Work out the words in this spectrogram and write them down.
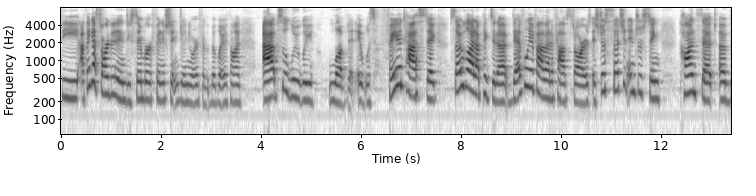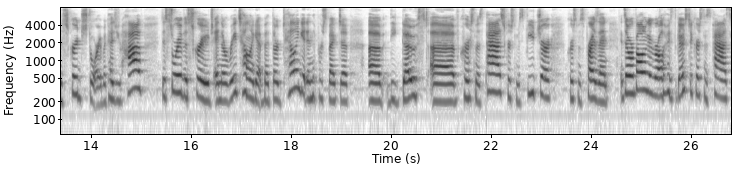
the, I think I started in December, finished it in January for the Bibliothon. Absolutely loved it. It was fantastic. So glad I picked it up. Definitely a 5 out of 5 stars. It's just such an interesting concept of the Scrooge story because you have the story of the Scrooge and they're retelling it, but they're telling it in the perspective of the ghost of Christmas past, Christmas future, Christmas present. And so we're following a girl who's the ghost of Christmas past.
